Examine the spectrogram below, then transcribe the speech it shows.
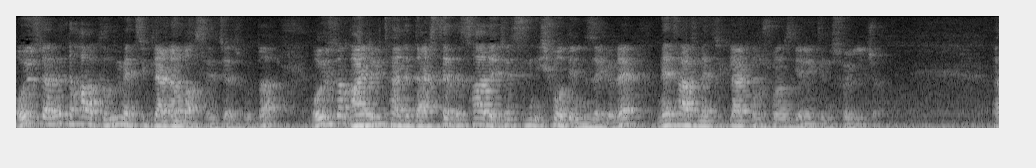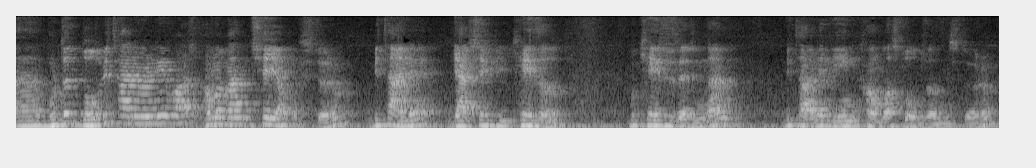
O yüzden de daha akıllı metriklerden bahsedeceğiz burada. O yüzden ayrı bir tane derste de sadece sizin iş modelinize göre ne tarz metrikler konuşmanız gerektiğini söyleyeceğim. Ee, burada dolu bir tane örneği var ama ben şey yapmak istiyorum. Bir tane gerçek bir case alıp bu case üzerinden bir tane lean canvas dolduralım istiyorum.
